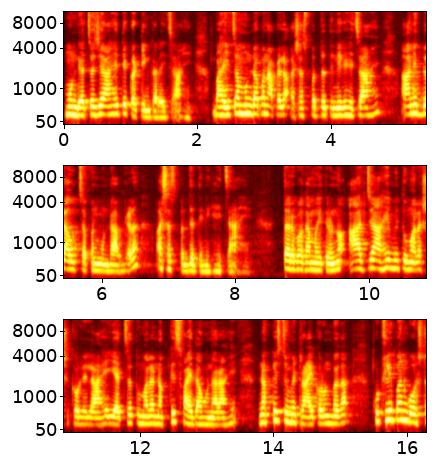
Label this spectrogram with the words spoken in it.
मुंड्याचं जे आहे ते कटिंग करायचं आहे. बाईचा मुंडा पण आपल्याला अशाच पद्धतीने घ्यायचा आहे आणि ब्लाऊजचा पण मुंडा आपल्याला अशाच पद्धतीने घ्यायचा आहे. तर बघा मैत्रिणींनो आज जे आहे मी तुम्हाला शिकवलेलं आहे याचा तुम्हाला नक्कीच फायदा होणार आहे. नक्कीच तुम्ही ट्राय करून बघा. कुठली पण गोष्ट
